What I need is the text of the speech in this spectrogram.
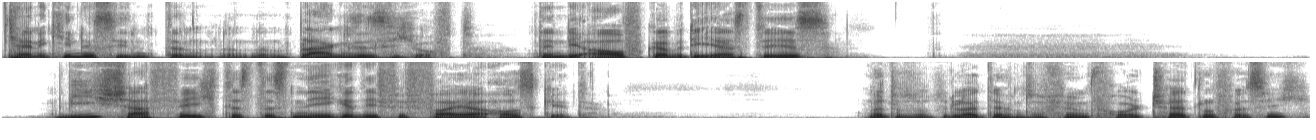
kleine Kinder sind, dann, dann, dann plagen sie sich oft. Denn die Aufgabe, die erste ist, wie schaffe ich, dass das negative Feuer ausgeht? Also die Leute haben so fünf Holzscheitel vor sich,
